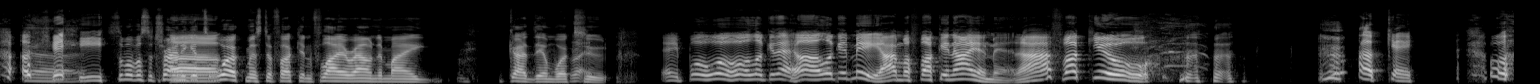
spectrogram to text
Okay. Some of us are trying to get Uh, to work, Mister Fucking Fly around in my goddamn work Right. suit. Hey, boo, whoa, whoa, look at that. Oh, look at me. I'm a fucking Iron Man. Ah, fuck you. okay. oh,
